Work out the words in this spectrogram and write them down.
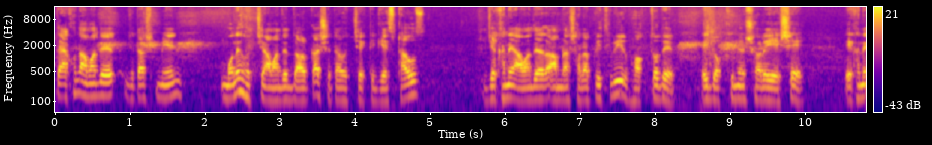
তো এখন আমাদের যেটা মেন মনে হচ্ছে আমাদের দরকার, সেটা হচ্ছে একটি গেস্ট হাউস যেখানে আমাদের, আমরা সারা পৃথিবীর ভক্তদের এই দক্ষিণেশ্বরে এসে এখানে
